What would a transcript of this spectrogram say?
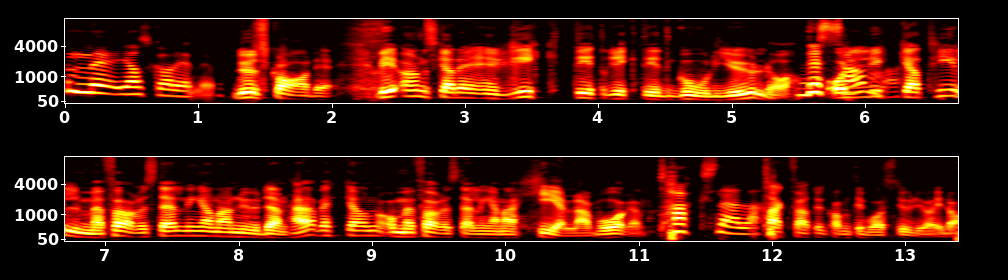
men jag ska det nu. Du ska det. Vi önskar dig en riktigt, riktigt god jul då. Detsamma. Och lycka till med föreställningarna nu den här veckan och med föreställningarna hela våren. Tack snälla. Tack för att du kom till vår studio idag.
